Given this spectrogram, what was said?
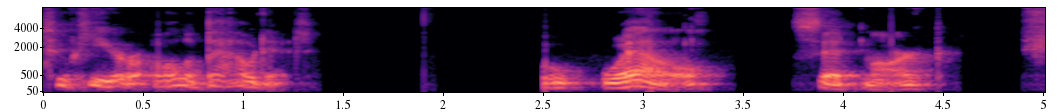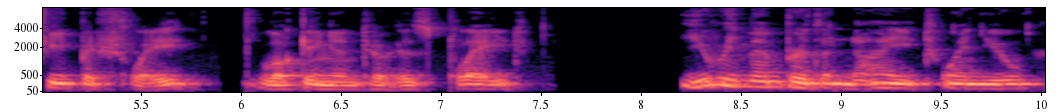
to hear all about it. Well, said Mark, sheepishly, looking into his plate, you remember the night when you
